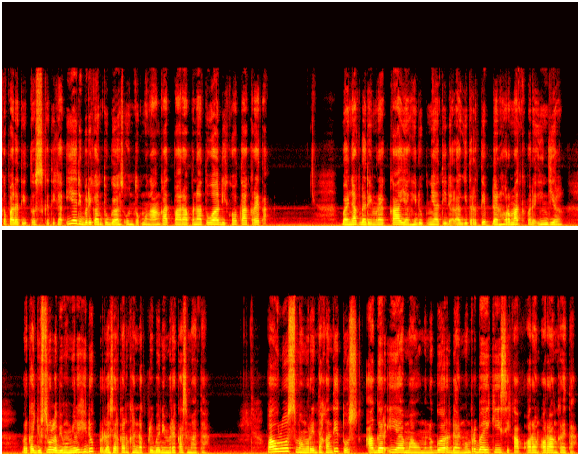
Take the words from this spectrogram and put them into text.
kepada Titus ketika ia diberikan tugas untuk mengangkat para penatua di kota Kreta. Banyak dari mereka yang hidupnya tidak lagi tertib dan hormat kepada Injil. Mereka justru lebih memilih hidup berdasarkan kehendak pribadi mereka semata. Paulus memerintahkan Titus agar ia mau menegur dan memperbaiki sikap orang-orang Kreta.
